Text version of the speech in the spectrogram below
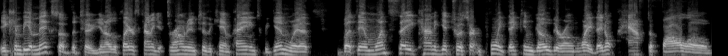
it can be a mix of the two. You know, the players kind of get thrown into the campaign to begin with, but then once they kind of get to a certain point, they can go their own way. They don't have to follow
